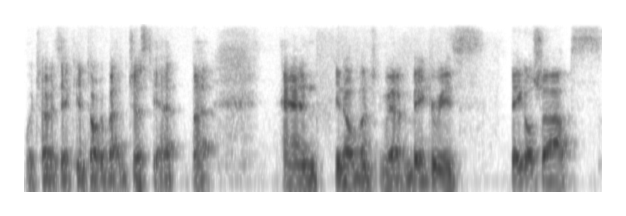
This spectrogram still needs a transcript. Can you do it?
which obviously I can't talk about just yet. But and you know a bunch we have bakeries, bagel shops,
